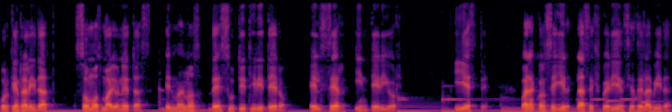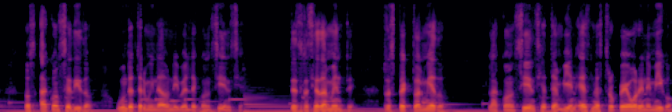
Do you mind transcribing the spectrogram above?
Porque en realidad somos marionetas en manos de su titiritero, el ser interior. Y este, para conseguir las experiencias de la vida, nos ha concedido un determinado nivel de conciencia. Desgraciadamente, respecto al miedo, la conciencia también es nuestro peor enemigo.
